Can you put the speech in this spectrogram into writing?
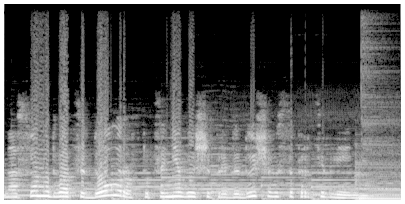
На сумму 20 долларов по цене выше предыдущего сопротивления.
